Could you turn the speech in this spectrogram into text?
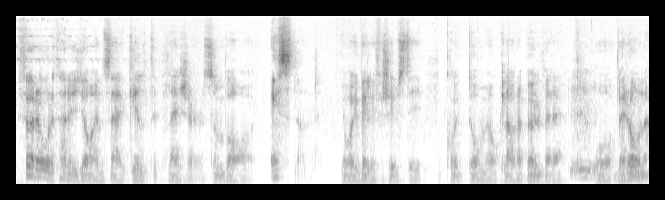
Förra året hade jag en så här guilty pleasure som var Estland. Jag var ju väldigt förtjust i Koitome och Laura Pölvere och Verona.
